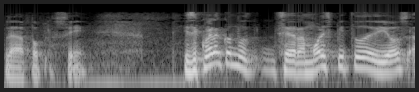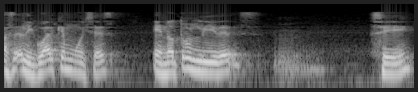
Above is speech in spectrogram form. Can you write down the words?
la popularidad, sí. ¿Y se acuerdan cuando se derramó el Espíritu de Dios, al igual que Moisés, en otros líderes, ¿sí?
